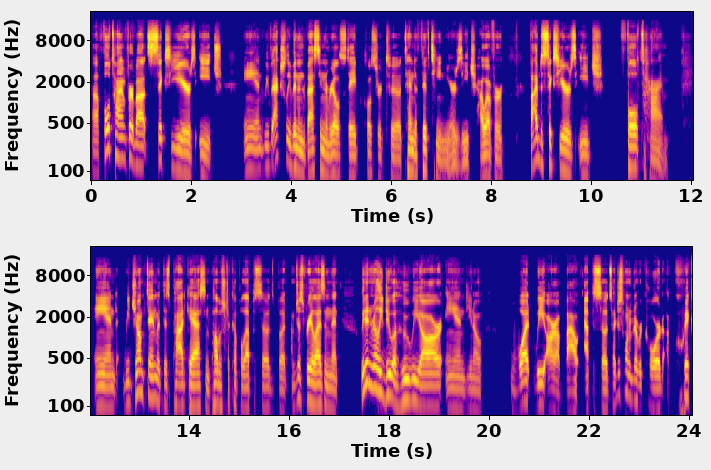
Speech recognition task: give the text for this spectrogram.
uh, full time for about six years each. And we've actually been investing in real estate closer to 10 to 15 years each. However, five to six years each full time. And we jumped in with this podcast and published a couple episodes, but I'm just realizing that we didn't really do a who we are and, you know, what we are about episode. So I just wanted to record a quick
